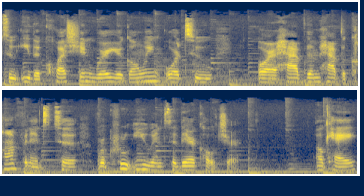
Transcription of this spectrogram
to either question where you're going or to or have them have the confidence to recruit you into their culture. Okay?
